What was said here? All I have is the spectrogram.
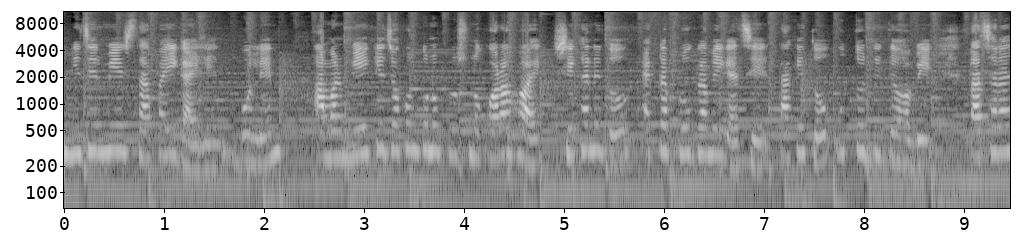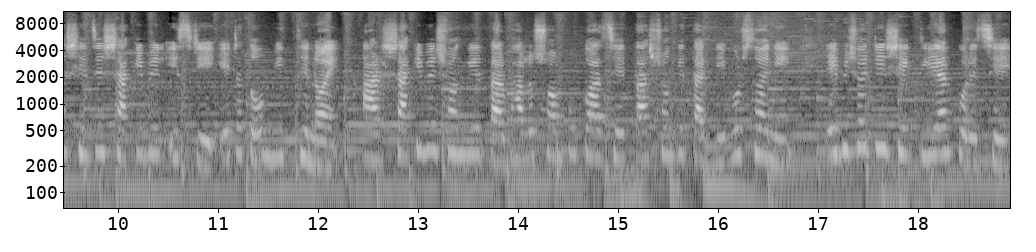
নিজের মেয়ের সাফাই গাইলেন, বললেন আমার মেয়েকে যখন কোনো প্রশ্ন করা হয়, সেখানে তো একটা প্রোগ্রামে গেছে, তাকে তো উত্তর দিতে হবে। তাছাড়া সে যে সাকিবের স্ত্রী, এটা তো মিথ্যে নয়। আর সাকিবের সঙ্গে তার ভালো সম্পর্ক আছে, তার সঙ্গে তার ডিভোর্স হয়নি, এ বিষয়টি সে ক্লিয়ার করেছে।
